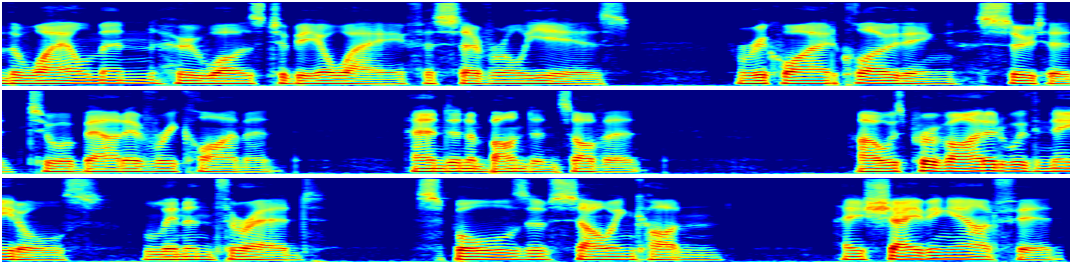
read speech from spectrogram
The whaleman who was to be away for several years required clothing suited to about every climate, and an abundance of it. I was provided with needles, linen thread, spools of sewing cotton, a shaving outfit,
